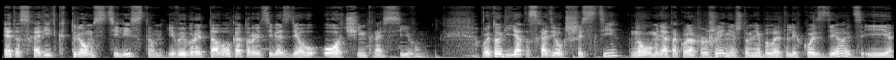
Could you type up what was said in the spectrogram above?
это сходить к трем стилистам и выбрать того, который тебя сделал очень красивым. В итоге я-то сходил к шести, но у меня такое окружение, что мне было это легко сделать, и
